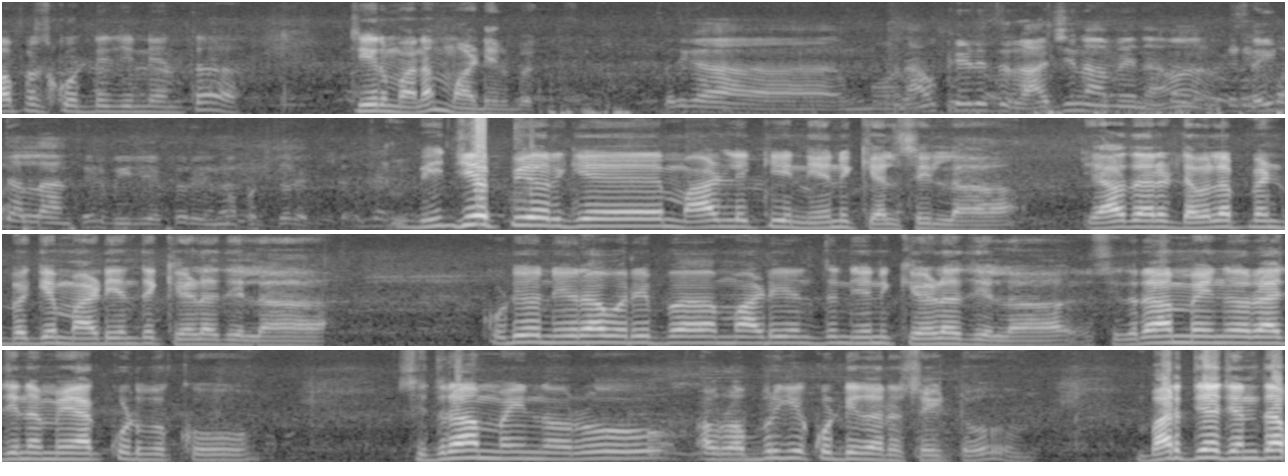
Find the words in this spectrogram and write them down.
ವಾಪಸ್ ಕೊಟ್ಟಿದ್ದೀನಿ ಅಂತ ತೀರ್ಮಾನ ಮಾಡಿರಬೇಕು. ಸರ್, ಈಗ ನಾವು ಕೇಳಿದ್ದು ರಾಜೀನಾಮೆನ ಸೈಟ್ ಅಲ್ಲ ಅಂತೇಳಿ ಬಿ ಜೆ ಪಿಯವರು ನಿಮ್ಮ ಬಿ ಜೆ ಪಿಯವ್ರಿಗೆ ಮಾಡಲಿಕ್ಕೆ ಇನ್ನೇನು ಕೆಲಸ ಇಲ್ಲ. ಯಾವ್ದಾದ್ರು ಡೆವಲಪ್ಮೆಂಟ್ ಬಗ್ಗೆ ಮಾಡಿ ಅಂತ ಕೇಳೋದಿಲ್ಲ. ಕುಡಿಯೋ ನೀರಾವರಿ ಬ, ಮಾಡಿ ಅಂತ ಏನು ಕೇಳೋದಿಲ್ಲ. ಸಿದ್ದರಾಮಯ್ಯನವ್ರು ರಾಜೀನಾಮೆ ಯಾಕೆ ಕೊಡಬೇಕು? ಸಿದ್ದರಾಮಯ್ಯನವರು ಅವರೊಬ್ಬರಿಗೆ ಕೊಟ್ಟಿದ್ದಾರೆ ಸೈಟು. ಭಾರತೀಯ ಜನತಾ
